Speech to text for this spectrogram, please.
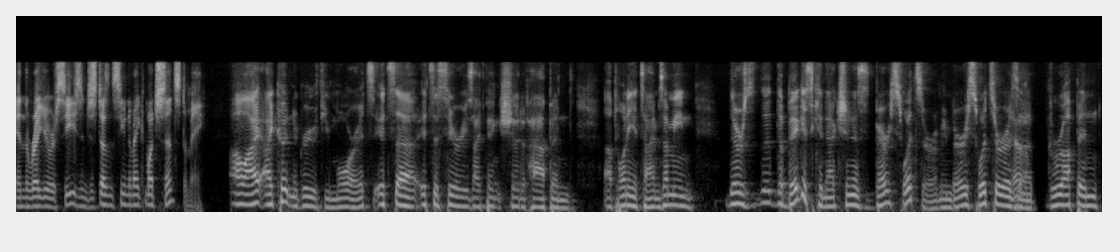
in the regular season just doesn't seem to make much sense to me. Oh, I, I couldn't agree with you more. It's it's a it's a series I think should have happened uh, plenty of times. I mean, there's the, the biggest connection is Barry Switzer. I mean, Barry Switzer is yeah. a grew up in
